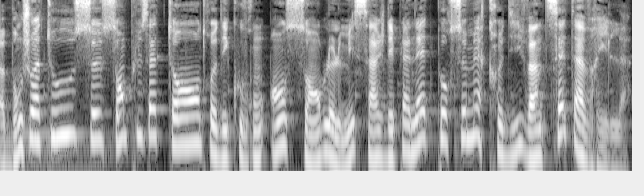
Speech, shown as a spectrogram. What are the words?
Euh, bonjour à tous, sans plus attendre, découvrons ensemble le message des planètes pour ce mercredi 27 avril.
